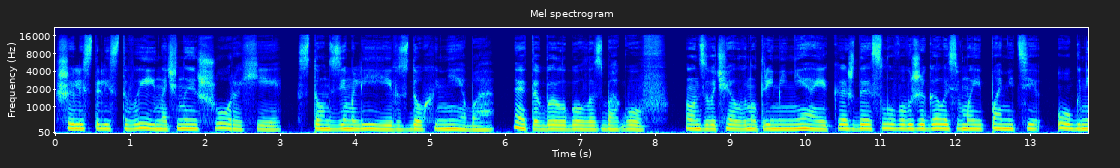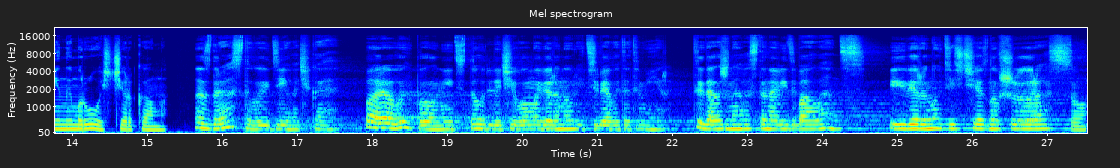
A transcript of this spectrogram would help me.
шелест листвы и ночные шорохи, стон земли и вздох неба. Это был голос богов. Он звучал внутри меня, и каждое слово выжигалось в моей памяти огненным росчерком. «Здравствуй, девочка. Пора выполнить то, для чего мы вернули тебя в этот мир. Ты должна восстановить баланс» и вернуть исчезнувшую расу.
